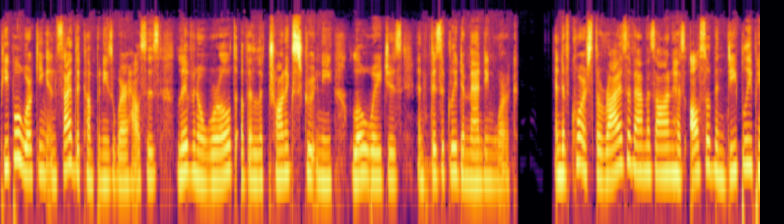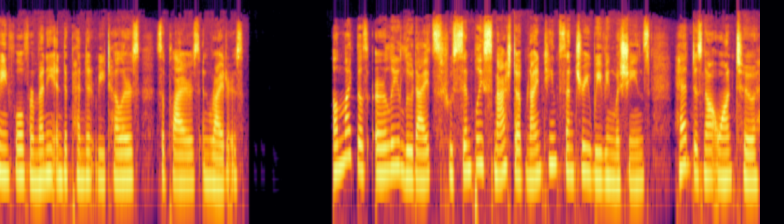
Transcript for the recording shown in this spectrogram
people working inside the company's warehouses live in a world of electronic scrutiny, low wages, and physically demanding work. And of course, the rise of Amazon has also been deeply painful for many independent retailers, suppliers, and writers. Unlike those early Luddites who simply smashed up 19th century weaving machines, Head does not want to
